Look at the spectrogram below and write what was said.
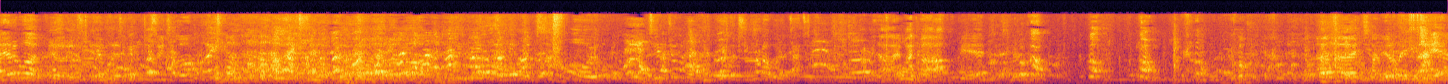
자 여러분 해보세요 지금. 어이. 어, 집중 피고 지고라고요. 자, 자, 갑니다. 마지막. 아, 참 여러분 이거 아니야.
